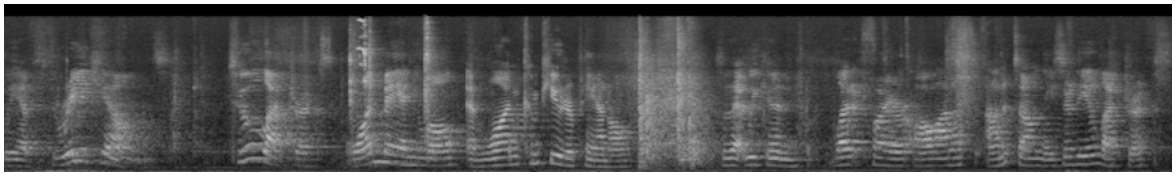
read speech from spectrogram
We have three kilns, two electrics, one manual, and one computer panel so that we can let it fire all on, us, on its own. These are the electrics.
